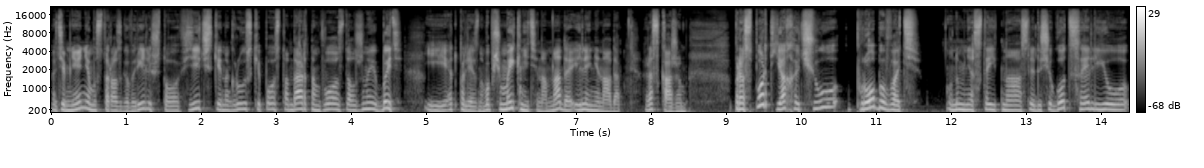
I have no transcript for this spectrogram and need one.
Но тем не менее, мы сто раз говорили, что физические нагрузки по стандартам ВОЗ должны быть, и это полезно. В общем, маякните нам, надо или не надо. Расскажем. Про спорт я хочу пробовать он у меня стоит на следующий год целью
